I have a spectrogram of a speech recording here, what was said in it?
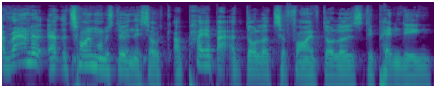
around at the time I was doing this, I would I'd pay about a dollar to five dollars depending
